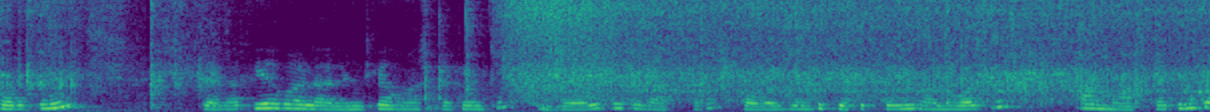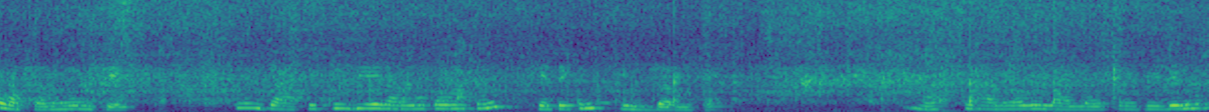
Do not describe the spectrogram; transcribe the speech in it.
পরে তুমি তেলাপিয়া বা লালেন্টিয়া মাছটা কিন্তু বড় থেকে বাচ্চারা সবাই কিন্তু খেতে খুবই ভালোবাসে। আর মাছটা কিন্তু অসাধারণ টেস্ট। তুমি যা কিছু দিয়ে রান্না করো কেন খেতে কিন্তু দুর্দান্ত। মাছটা ভালোভাবে লাল লাল করে ভেজে নেব।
